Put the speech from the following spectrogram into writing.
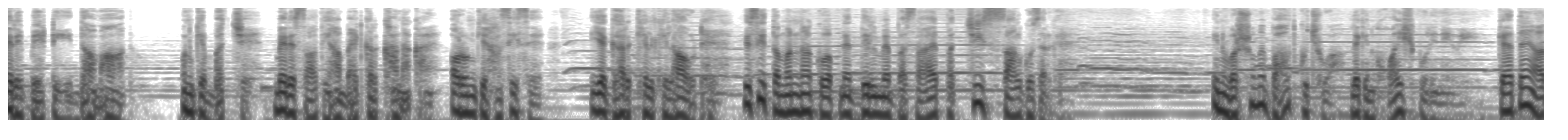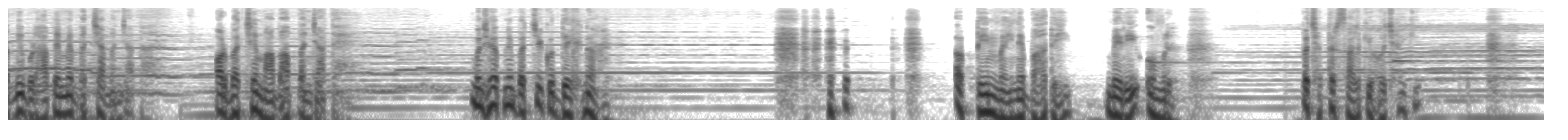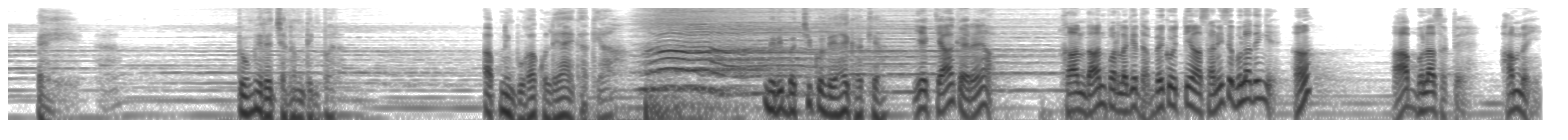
मेरे बेटी दामाद उनके बच्चे मेरे साथ यहाँ बैठकर खाना खाएँ और उनकी हँसी से ये घर खिलखिला उठे। इसी तमन्ना को अपने दिल में बसाए 25 साल गुजर गए। इन वर्षों में बहुत कुछ हुआ, लेकिन ख्वाहिश पूरी नहीं हुई। कहते हैं आदमी बुढ़ापे में बच्चा बन जाता है और बच्चे माँ बाप बन जाते हैं। मुझे अपने बच्चे को देखना है। अब तीन महीने बाद ही मेरी उम्र पचहत्तर साल की हो जाएगी। तू मेरे जन्मदिन पर अपनी बुआ को ले आएगा क्या? मेरी बच्ची को ले आएगा क्या? ये क्या कह रहे हैं आप? खानदान पर लगे धब्बे को इतनी आसानी से भुला देंगे हाँ? आप भुला सकते हैं हम नहीं।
